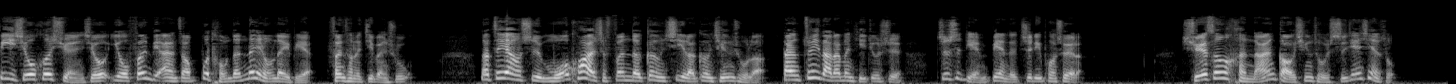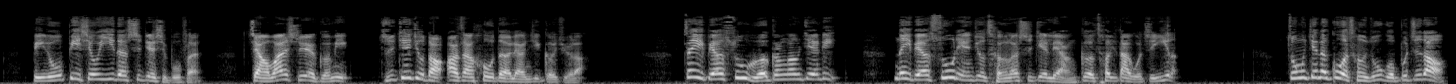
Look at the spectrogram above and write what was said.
必修和选修又分别按照不同的内容类别分成了几本书。那这样是模块是分得更细了、更清楚了，但最大的问题就是知识点变得支离破碎了，学生很难搞清楚时间线索。比如必修一的世界史部分，讲完十月革命，直接就到二战后的两极格局了。这边苏俄刚刚建立，那边苏联就成了世界两个超级大国之一了。中间的过程如果不知道，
